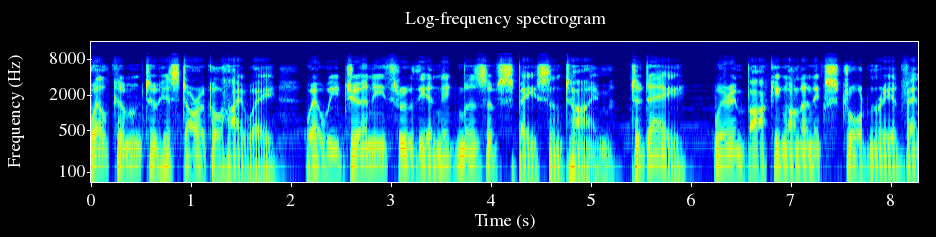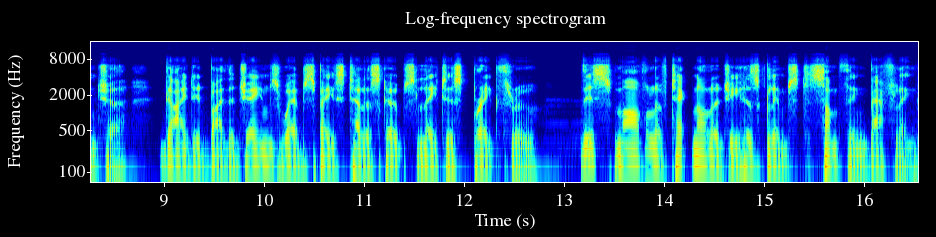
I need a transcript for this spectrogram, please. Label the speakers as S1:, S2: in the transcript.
S1: Welcome to Historical Highway, where we journey through the enigmas of space and time. Today, we're embarking on an extraordinary adventure, guided by the James Webb Space Telescope's latest breakthrough. This marvel of technology has glimpsed something baffling,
